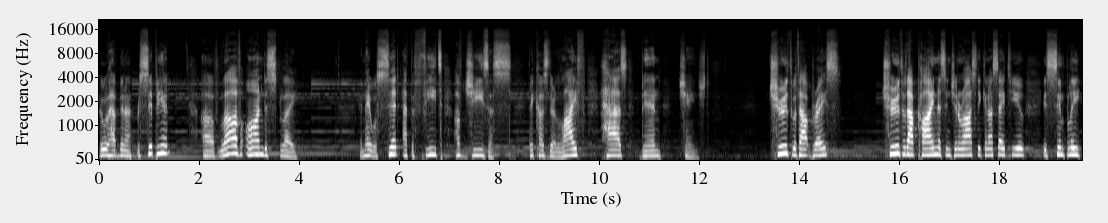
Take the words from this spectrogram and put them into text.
who will have been a recipient of love on display. And they will sit at the feet of Jesus because their life has been changed. Truth without grace, truth without kindness and generosity, can I say to you, is simply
